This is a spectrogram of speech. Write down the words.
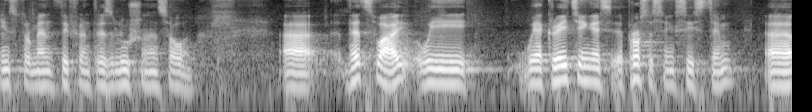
instruments, different resolution, and so on. that's why we we are creating a, a processing system uh, uh,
